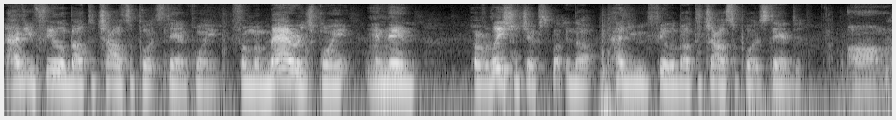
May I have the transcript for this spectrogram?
How do you feel about the child support standpoint from a marriage point, Mhm. and then a relationship splitting up? How do you feel about the child support standard? Um,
